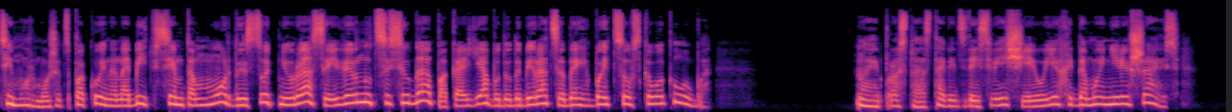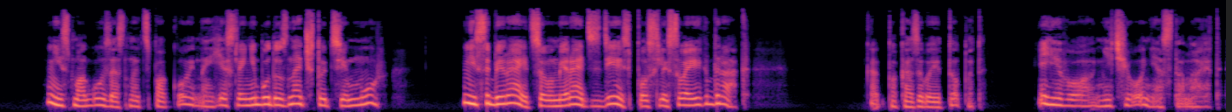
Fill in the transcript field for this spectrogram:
Тимур может спокойно набить всем там морды сотню раз и вернуться сюда, пока я буду добираться до их бойцовского клуба. Но и просто оставить здесь вещи и уехать домой не решаюсь. Не смогу заснуть спокойно, если не буду знать, что Тимур не собирается умирать здесь после своих драк. Как показывает опыт, его ничего не остановит.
